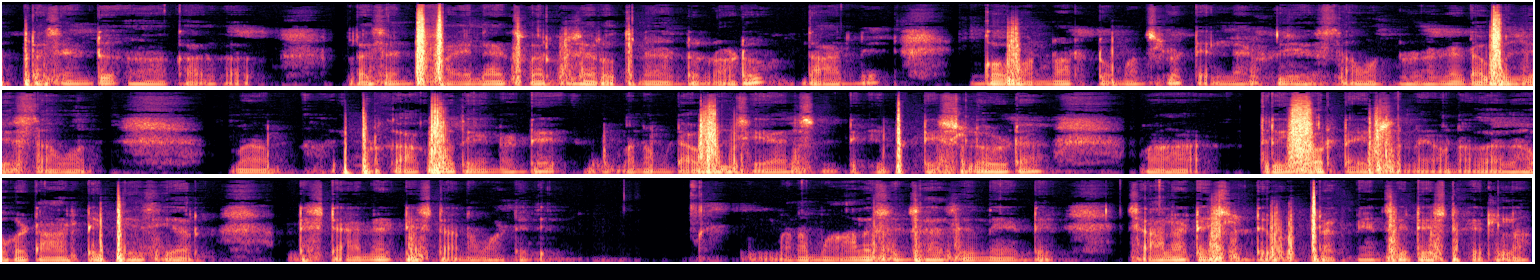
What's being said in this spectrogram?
ప్రజెంట్ కాదు కాదు. ప్రజెంట్ ఫైవ్ ల్యాక్స్ వరకు జరుగుతున్నాయి అంటున్నాడు. దాన్ని ఇంకో వన్ ఆర్ టూ మంత్స్లో టెన్ ల్యాక్స్ చేస్తామంటున్నాడు అంటే డబుల్ చేస్తామని. ఇప్పుడు కాకపోతే ఏంటంటే మనం డబుల్ చేయాల్సిన ఇప్పుడు టెస్ట్లో కూడా త్రీ ఫోర్ టైప్స్ ఉన్నాయి. అవునా కదా? ఒకటి ఆర్టీపీసీఆర్ అంటే స్టాండర్డ్ టెస్ట్ అన్నమాట ఇది. మనం ఆలోచించాల్సింది ఏంటి? చాలా టెస్ట్లు ఉంటాయి. ఇప్పుడు ప్రెగ్నెన్సీ టెస్ట్కి ఎట్లా?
